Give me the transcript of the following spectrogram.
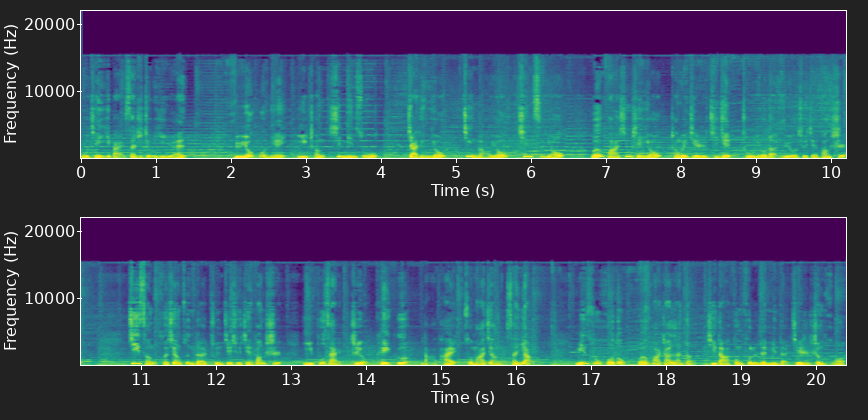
五千一百三十九亿元。旅游过年已成新民俗，家庭游、敬老游、亲子游、文化休闲游成为节日期间主流的旅游休闲方式。基层和乡村的春节休闲方式已不再只有 K 歌、打牌、搓麻将老三样，民俗活动、文化展览等极大丰富了人民的节日生活。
